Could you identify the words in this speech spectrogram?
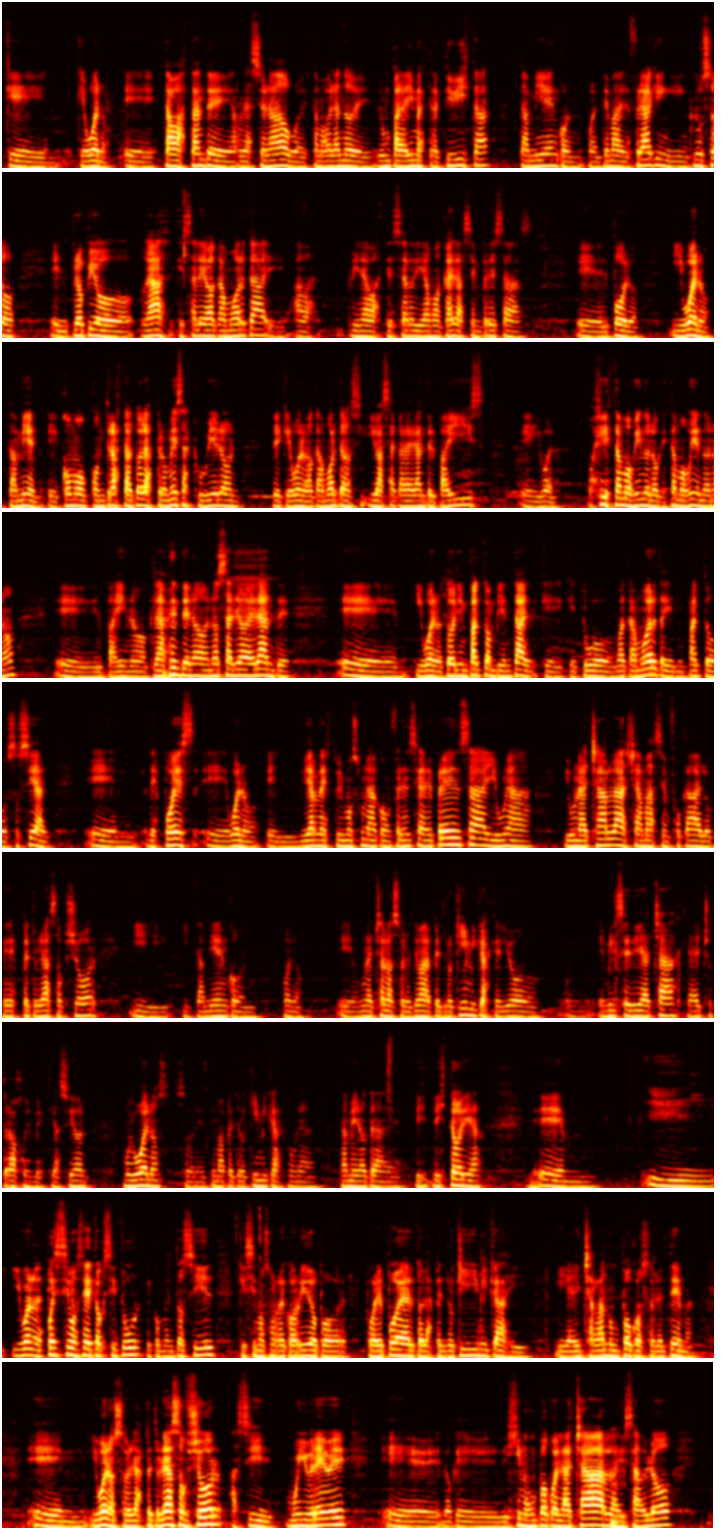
que, que bueno, está bastante relacionado, porque estamos hablando de, un paradigma extractivista también con, con el tema del fracking e incluso el propio gas que sale de vaca muerta eh, viene a abastecer, digamos, acá las empresas eh, del polo. Y bueno, también eh, cómo contrasta todas las promesas que hubieron de que, bueno, Vaca Muerta nos iba a sacar adelante el país. eh, y bueno, hoy estamos viendo lo que estamos viendo, ¿no? Eh, el país no, claramente no, no salió adelante. Y bueno, todo el impacto ambiental que, que tuvo Vaca Muerta y el impacto social. Eh, después, eh, bueno, el viernes tuvimos una conferencia de prensa y una, y una charla ya más enfocada a lo que es petroleras offshore y, y también con, bueno, eh, una charla sobre el tema de petroquímicas que dio eh, Emil Cedia Chaz, que ha hecho trabajos de investigación muy buenos sobre el tema petroquímicas, una, también otra de, de historia. Y, y bueno, después hicimos el Toxitour que comentó Sil, que hicimos un recorrido por, por el puerto, las petroquímicas y, y ahí charlando un poco sobre el tema. Eh, y bueno, sobre las petroleras offshore, así muy breve, eh, lo que dijimos un poco en la charla y se habló,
